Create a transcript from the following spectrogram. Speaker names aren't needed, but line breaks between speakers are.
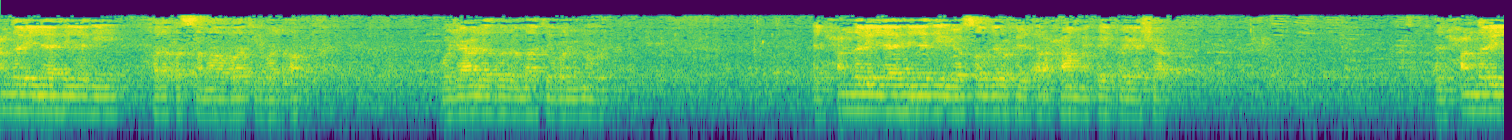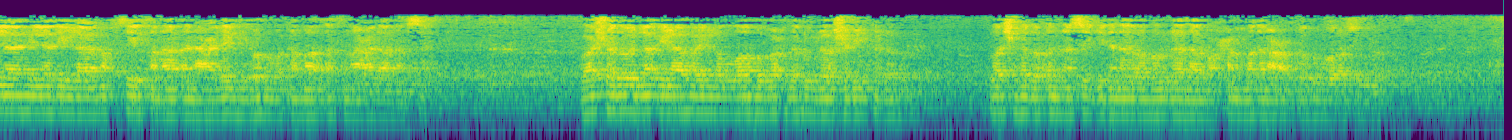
الحمد لله الذي خلق السماوات والأرض وجعل الظلمات والنور. الحمد لله الذي يصور في الأرحام كيف يشاء. الحمد لله الذي لا نحصي ثناء عليه وهو كما أثنى على نفسه. وأشهد أن لا إله إلا الله وحده لا شريك له. وأشهد أن سيدنا ومولانا محمدا عبده ورسوله.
